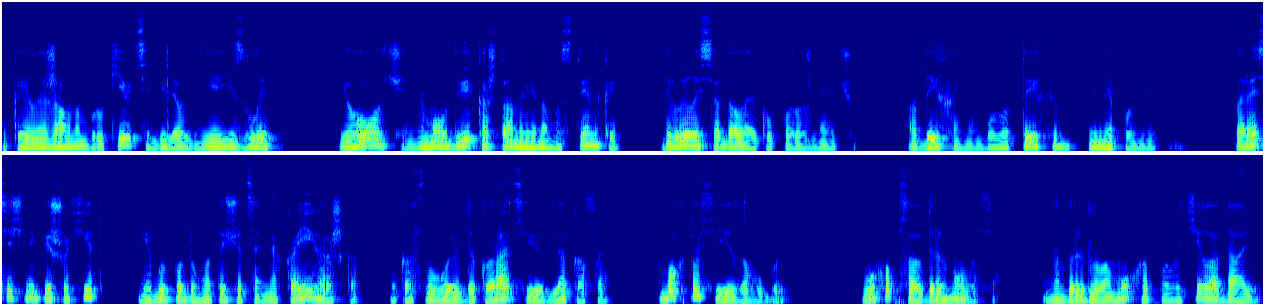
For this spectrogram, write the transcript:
який лежав на бруківці біля однієї з лип. Його очі, немов дві каштанові намистинки, дивилися далеко в порожнечу, а дихання було тихим і непомітним. Пересічний пішохід міг би подумати, що це м'яка іграшка, яка слугує декорацією для кафе, або хтось її загубив. Вухо пса здригнулося, і набридлива муха полетіла далі,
